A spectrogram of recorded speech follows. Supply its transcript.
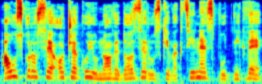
a uskoro se očekuju nove doze ruske vakcine Sputnik V.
